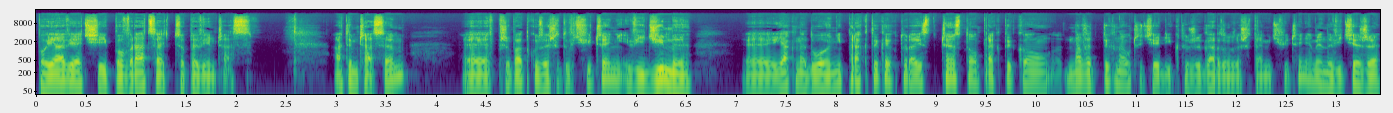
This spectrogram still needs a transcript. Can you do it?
pojawiać się i powracać co pewien czas. A tymczasem w przypadku zeszytów ćwiczeń widzimy E, jak na dłoni praktykę, która jest częstą praktyką nawet tych nauczycieli, którzy gardzą zeszytami ćwiczenia, mianowicie, że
